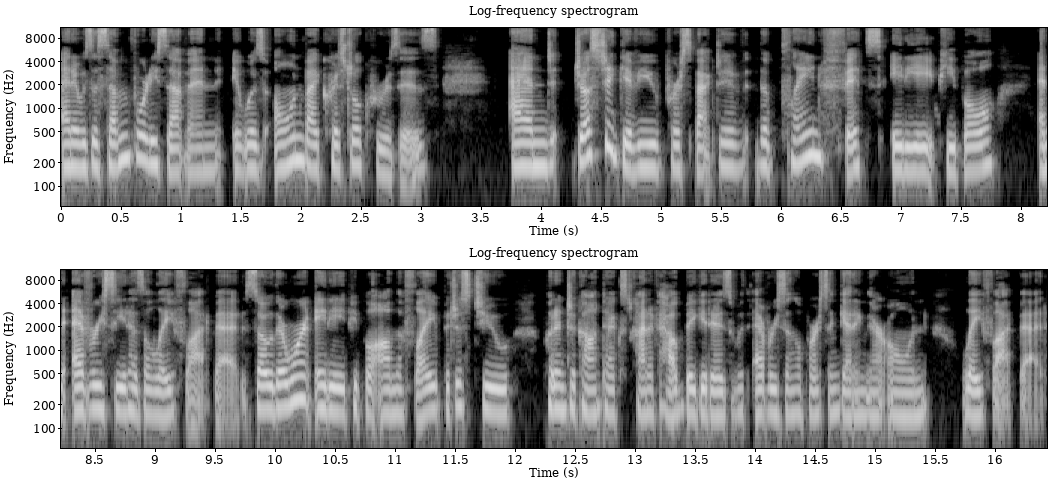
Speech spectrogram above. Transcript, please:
and it was a 747. It was owned by Crystal Cruises. And just to give you perspective, the plane fits 88 people, and every seat has a lay flat bed. So there weren't 88 people on the flight, but just to put into context kind of how big it is with every single person getting their own lay flat bed.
